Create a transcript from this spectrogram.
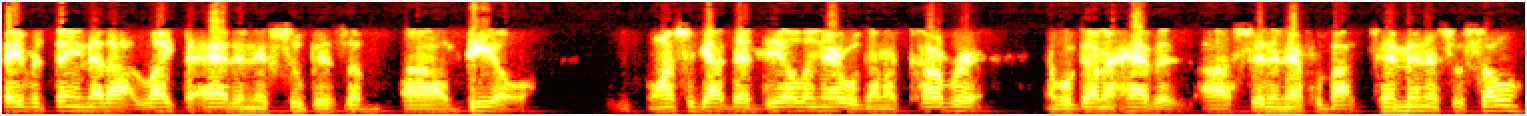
favorite thing that I like to add in this soup is a uh, dill. Once we got that deal in there, we're going to cover it and we're going to have it uh, sitting there for about 10 minutes or so.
